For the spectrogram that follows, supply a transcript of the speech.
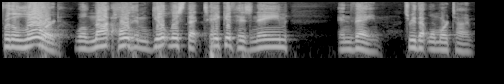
for the Lord will not hold him guiltless that taketh his name in vain. Let's read that one more time.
